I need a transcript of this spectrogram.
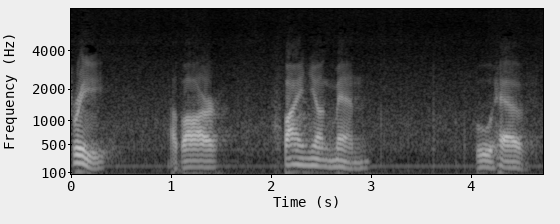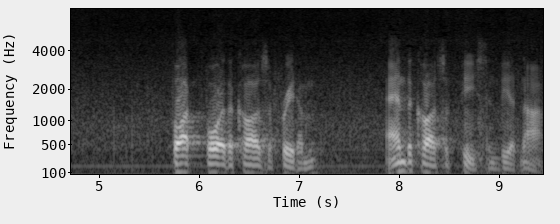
three of our fine young men who have fought for the cause of freedom and the cause of peace in Vietnam.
